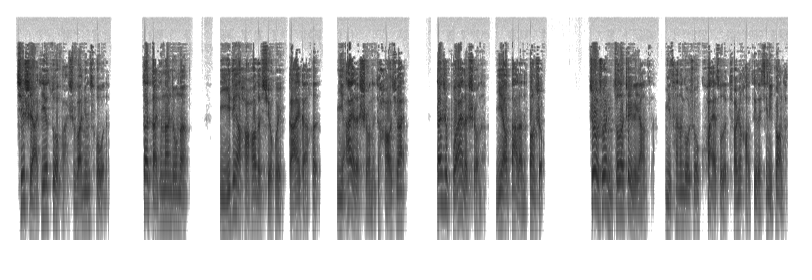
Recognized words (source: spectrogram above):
其实啊，这些做法是完全错误的，在感情当中呢，你一定要好好的学会敢爱敢恨，你爱的时候呢，就好好去爱。但是不爱的时候呢，你也要大胆的放手。只有说你做到这个样子，你才能够说快速的调整好自己的心理状态，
